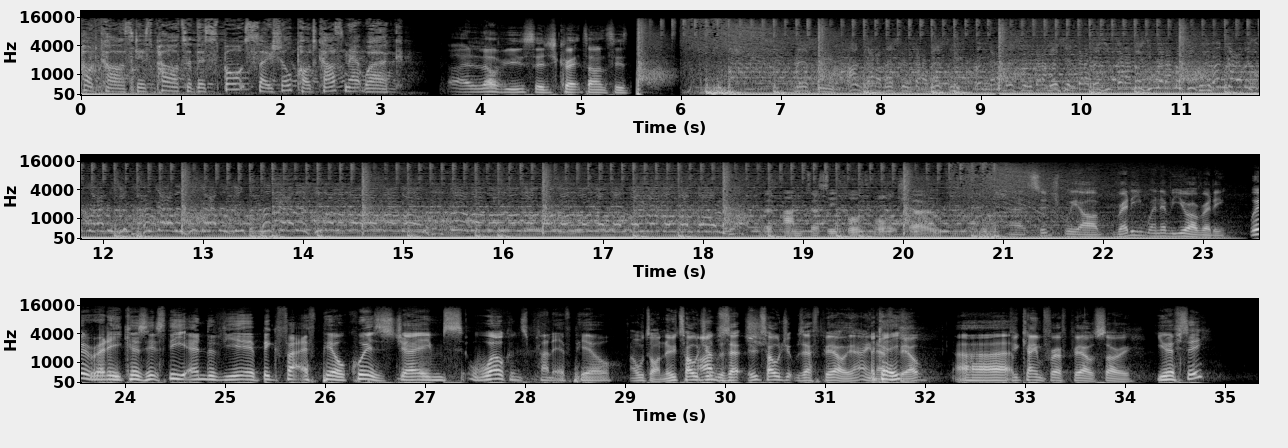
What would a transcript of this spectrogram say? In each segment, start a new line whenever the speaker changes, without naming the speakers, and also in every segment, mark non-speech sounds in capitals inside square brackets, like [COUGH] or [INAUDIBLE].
podcast is part of the Sports Social Podcast Network.
I love you, such correct answers.
The Fantasy Football Show.
Suj, we are ready whenever you are ready.
We're ready because it's the end of year big fat FPL quiz. James, welcome to Planet FPL.
Hold on, who told you
I'm
it was F- who told you it was FPL? Yeah, ain't
Okay.
FPL.
Uh,
If you came for FPL, sorry.
UFC,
